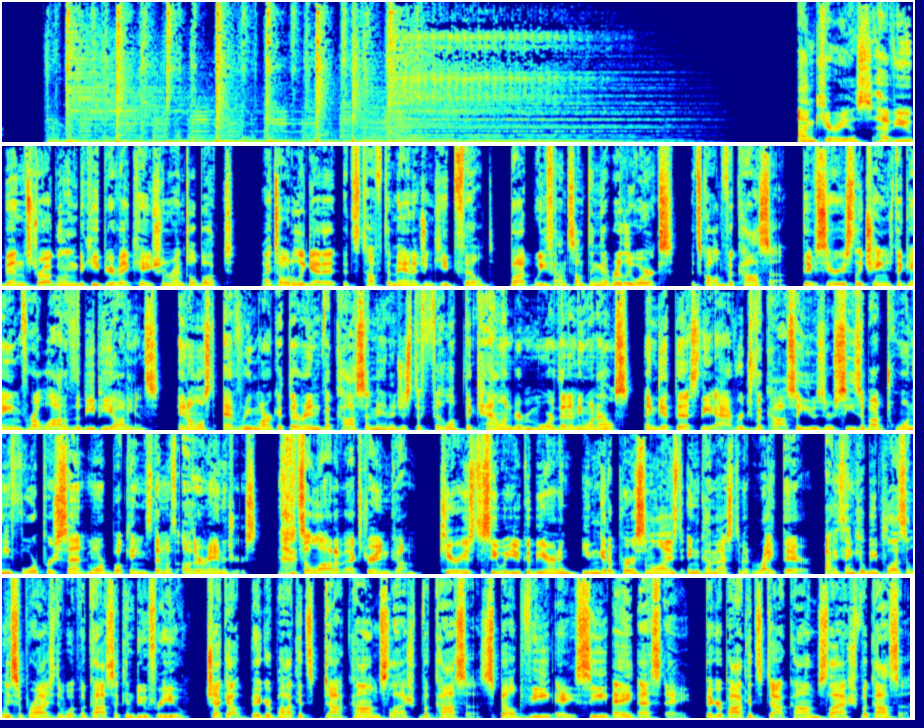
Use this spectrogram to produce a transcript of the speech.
I'm curious, have you been struggling to keep your vacation rental booked? I totally get it. It's tough to manage and keep filled. But we found something that really works. It's called Vacasa. They've seriously changed the game for a lot of the BP audience. In almost every market they're in, Vacasa manages to fill up the calendar more than anyone else. And get this the average Vacasa user sees about 24% more bookings than with other managers. That's a lot of extra income. Curious to see what you could be earning? You can get a personalized income estimate right there. I think you'll be pleasantly surprised at what Vacasa can do for you. Check out biggerpockets.com slash Vacasa, spelled V-A-C-A-S-A. Biggerpockets.com slash Vacasa.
